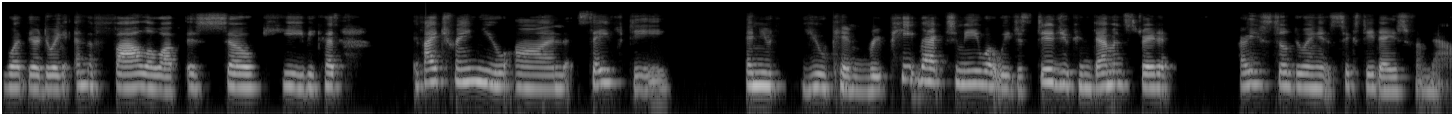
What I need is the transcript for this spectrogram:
what they're doing. And the follow up is so key because if I train you on safety and you you can repeat back to me what we just did, you can demonstrate it. Are you still doing it 60 days from now?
